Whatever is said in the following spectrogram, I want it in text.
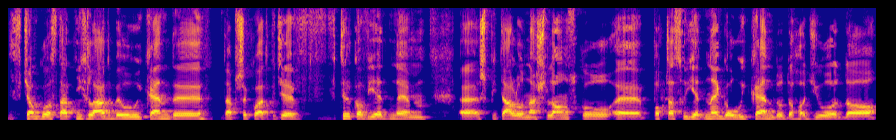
W ciągu ostatnich lat były weekendy, na przykład, gdzie tylko w jednym szpitalu na Śląsku podczas jednego weekendu dochodziło do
